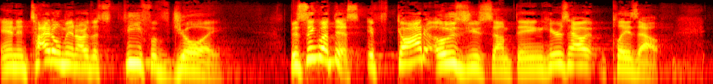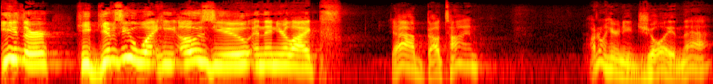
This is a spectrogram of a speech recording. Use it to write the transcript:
and entitlement are the thief of joy. But think about this if God owes you something, here's how it plays out. Either he gives you what he owes you, and then you're like, yeah, about time. I don't hear any joy in that.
